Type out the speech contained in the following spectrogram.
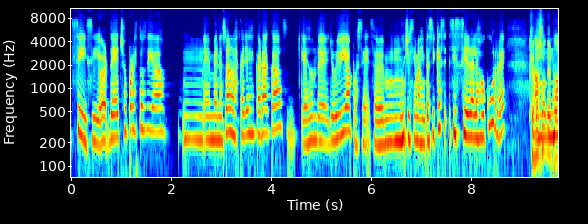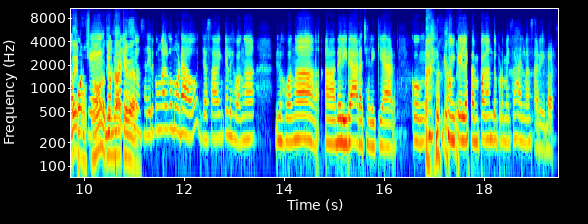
Sí, sí. De hecho, por estos días mm, en Venezuela, en las calles de Caracas, que es donde yo vivía, pues se, ve muchísima gente. Así que si, si, se les ocurre... Que no son de Podemos, ¿no? No tiene nada que ver. Salir con algo morado, ya saben que les van a, los van a, delirar, a chalequear, con, con, que le están pagando promesas al nazareno.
